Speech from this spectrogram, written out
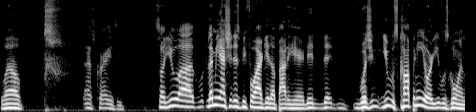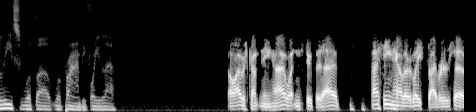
Well, that's crazy. So you uh let me ask you this before I get up out of here. Did did was you you was company or you was going lease with uh with Prime before you left? Oh, I was company. I wasn't stupid. I I seen how their lease drivers uh,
